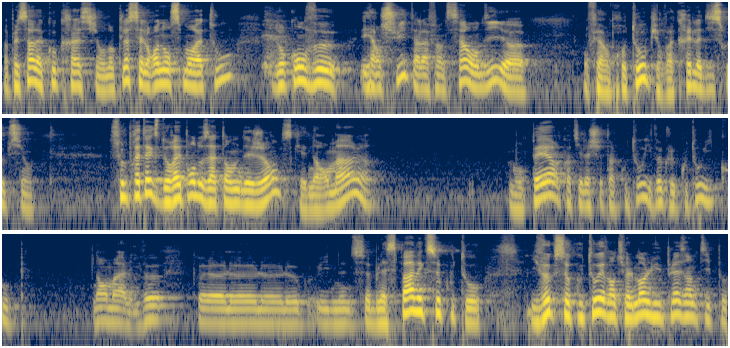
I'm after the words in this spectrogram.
On appelle ça la co-création. Donc là, c'est le renoncement à tout. Donc on veut. Et ensuite, à la fin de ça, on dit euh, on fait un proto, puis on va créer de la disruption. Sous le prétexte de répondre aux attentes des gens, ce qui est normal, mon père, quand il achète un couteau, il veut que le couteau il coupe. Normal. Il veut qu'il ne se blesse pas avec ce couteau. Il veut que ce couteau éventuellement lui plaise un petit peu.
